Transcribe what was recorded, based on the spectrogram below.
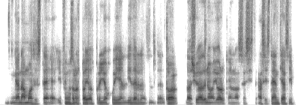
ganamos, este, y fuimos a los playoffs, pero yo fui el líder de, toda la ciudad de Nueva York en las asistencias y,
